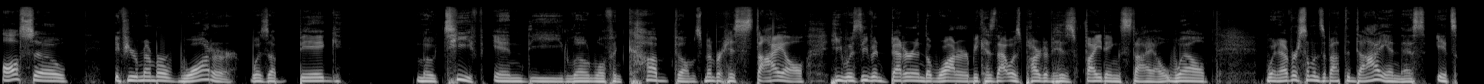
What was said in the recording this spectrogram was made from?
also, if you remember, water was a big motif in the Lone Wolf and Cub films. Remember his style, he was even better in the water because that was part of his fighting style. Well, whenever someone's about to die in this, it's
